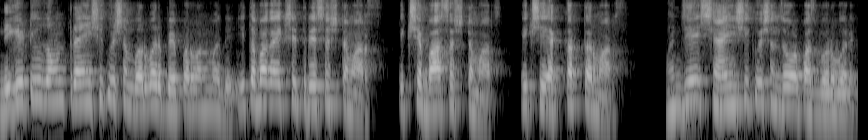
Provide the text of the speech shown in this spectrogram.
निगेटिव्ह जाऊन त्र्याऐंशी क्वेश्चन बरोबर आहे पेपर वनमध्ये. इथं बघा एकशे त्रेसष्ट मार्क्स एकशे बासष्ट मार्क्स एकशे एकाहत्तर मार्क्स म्हणजे शहाऐंशी क्वेश्चन जवळपास बरोबर आहे.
